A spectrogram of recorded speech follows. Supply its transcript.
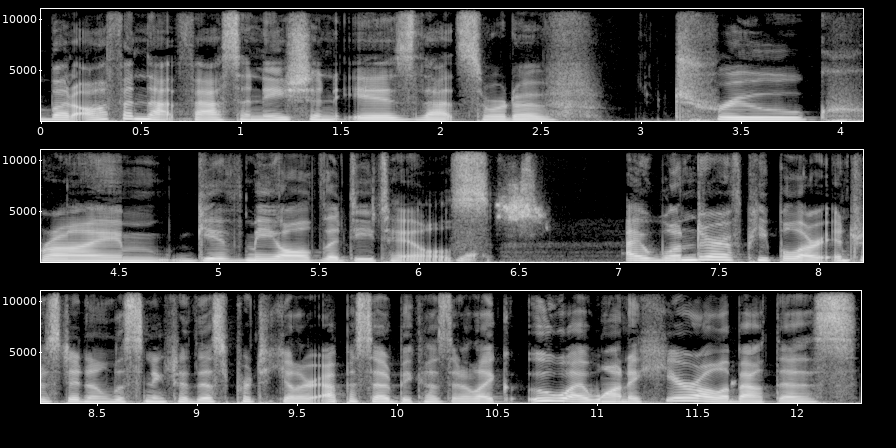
But often that fascination is that sort of true crime, give me all the details. Yes. I wonder if people are interested in listening to this particular episode because they're like, "Ooh, I want to hear all about this."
